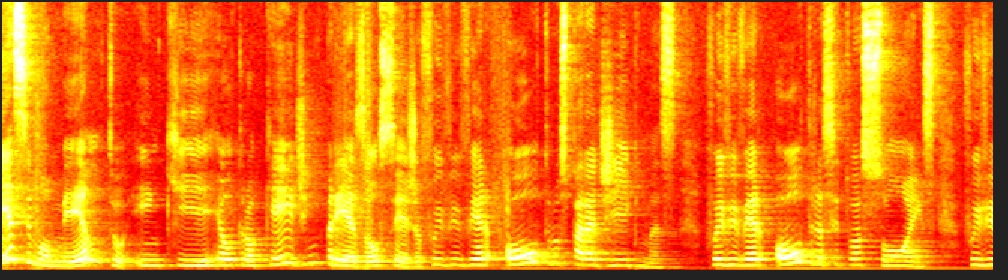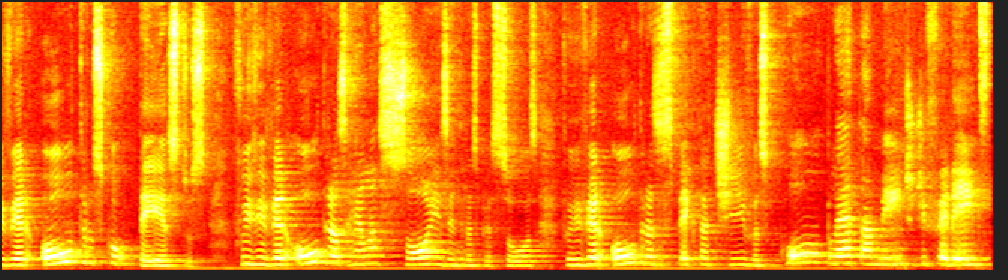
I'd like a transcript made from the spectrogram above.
Esse momento em que eu troquei de empresa, ou seja, fui viver outros paradigmas, fui viver outras situações, fui viver outros contextos, fui viver outras relações entre as pessoas, fui viver outras expectativas completamente diferentes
